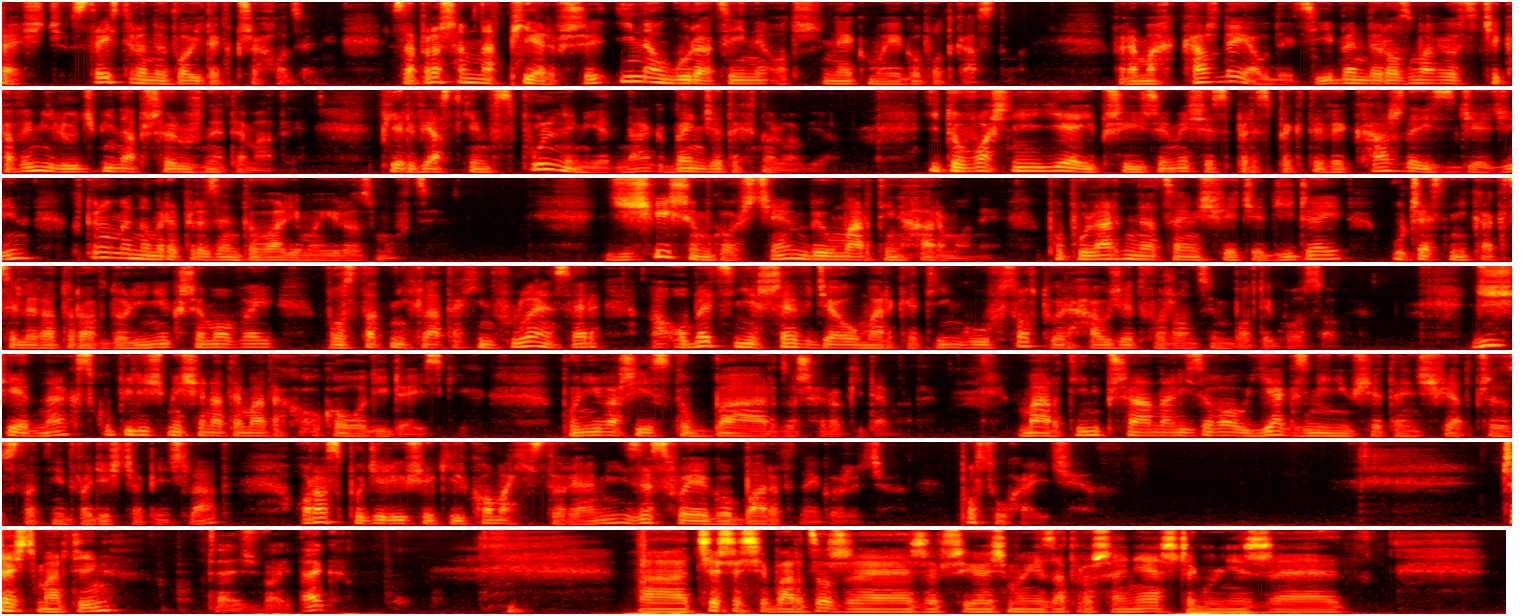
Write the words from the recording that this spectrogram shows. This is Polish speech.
Cześć, z tej strony Wojtek Przechodzeń. Zapraszam na pierwszy inauguracyjny odcinek mojego podcastu. W ramach każdej audycji będę rozmawiał z ciekawymi ludźmi na przeróżne tematy. Pierwiastkiem wspólnym jednak będzie technologia. I to właśnie jej przyjrzymy się z perspektywy każdej z dziedzin, którą będą reprezentowali moi rozmówcy. Dzisiejszym gościem był Martin Harmony, popularny na całym świecie DJ, uczestnik akceleratora w Dolinie Krzemowej, w ostatnich latach influencer, a obecnie szef działu marketingu w software house tworzącym boty głosowe. Dziś jednak skupiliśmy się na tematach około DJ-skich, ponieważ jest to bardzo szeroki temat. Martin przeanalizował, jak zmienił się ten świat przez ostatnie 25 lat oraz podzielił się kilkoma historiami ze swojego barwnego życia. Posłuchajcie. Cześć Martin. Cześć Wojtek. Cieszę się bardzo, że, że przyjąłeś moje zaproszenie, szczególnie, że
